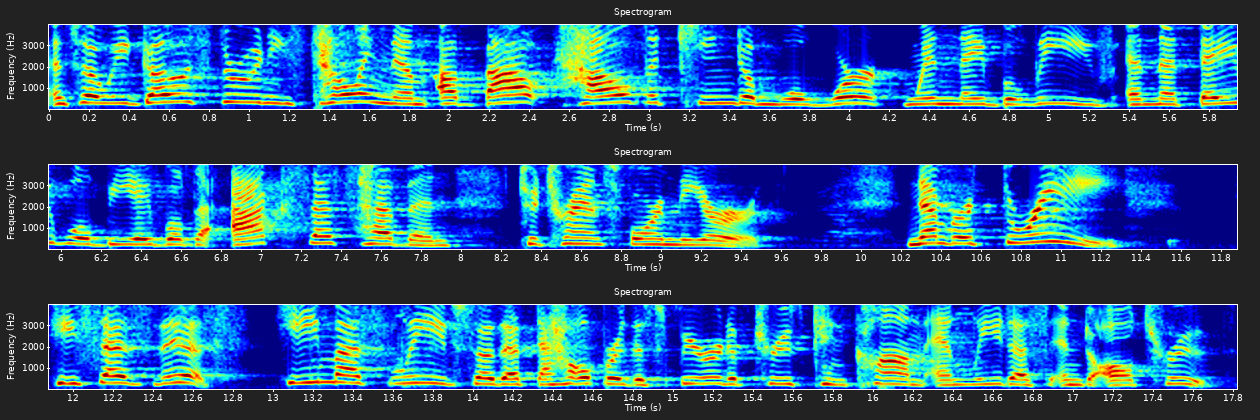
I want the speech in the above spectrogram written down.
And so he goes through and he's telling them about how the kingdom will work when they believe and that they will be able to access heaven to transform the earth. Number three, he says this, he must leave so that the helper, the spirit of truth can come and lead us into all truth.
